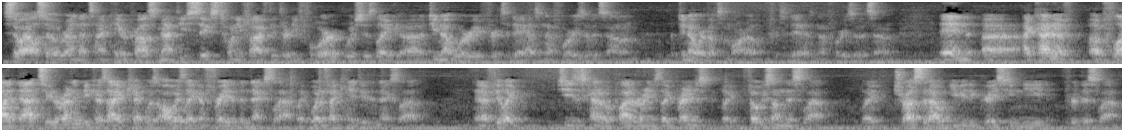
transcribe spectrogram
so I also around that time came across Matthew 6, 25 through 34, which is like, uh, do not worry for today has enough worries of its own. Do not worry about tomorrow for today has enough worries of its own. And uh, I kind of applied that to running because I kept, was always like afraid of the next lap. Like, what if I can't do the next lap? And I feel like Jesus kind of applied to running. He's like, Brandon, just like focus on this lap. Like, trust that I will give you the grace you need for this lap.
